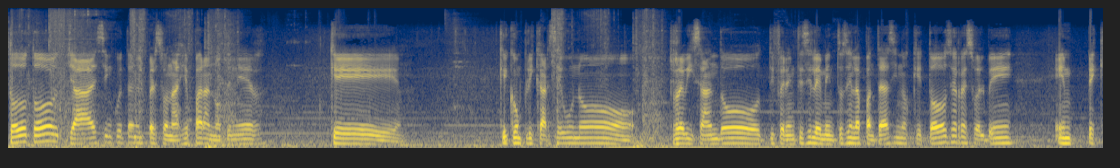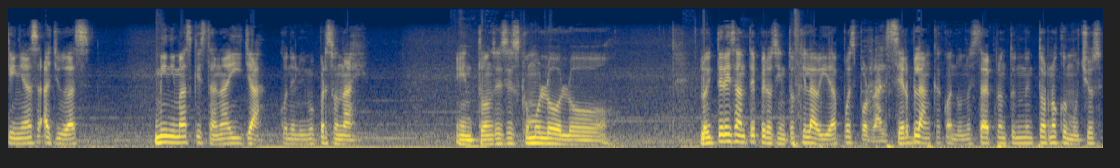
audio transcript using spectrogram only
todo, todo ya se encuentra en el personaje para no tener que, complicarse uno revisando diferentes elementos en la pantalla, sino que todo se resuelve en pequeñas ayudas mínimas que están ahí ya con el mismo personaje. Entonces es como lo, lo, lo interesante, pero siento que la vida, pues por al ser blanca, cuando uno está de pronto en un entorno con muchos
